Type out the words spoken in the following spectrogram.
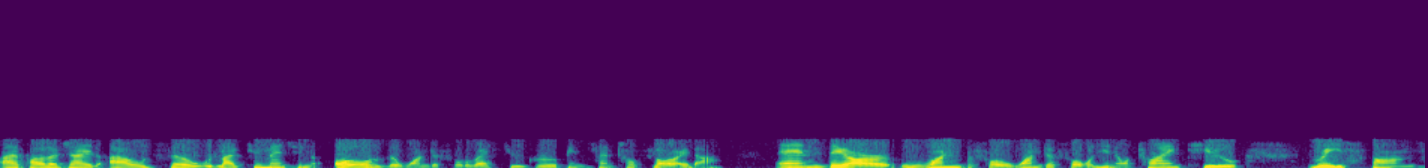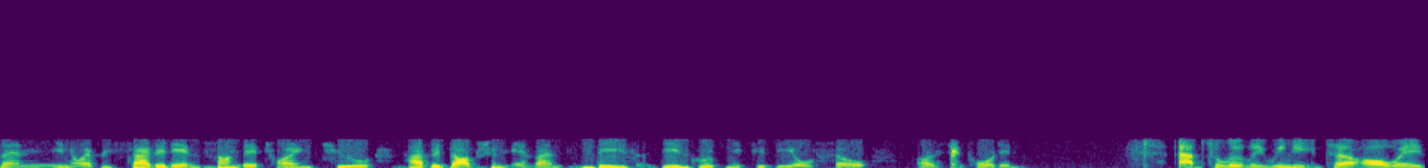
I apologize. I also would like to mention all the wonderful rescue group in Central Florida. And they are wonderful, wonderful, you know, trying to raise funds and, you know, every Saturday and Sunday trying to have adoption events. These these groups need to be also uh, supported. Absolutely. We need to always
